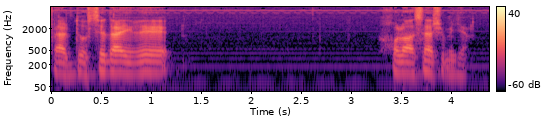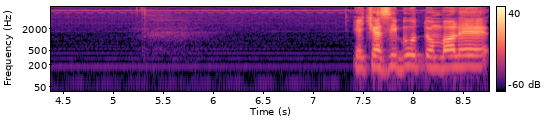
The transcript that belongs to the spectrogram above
در دو سه دقیقه خلاصش رو میگم. یه کسی بود دنبال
